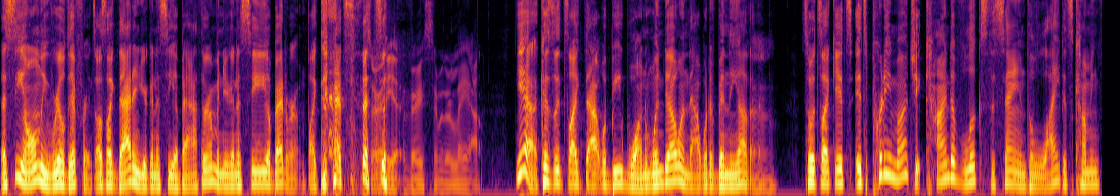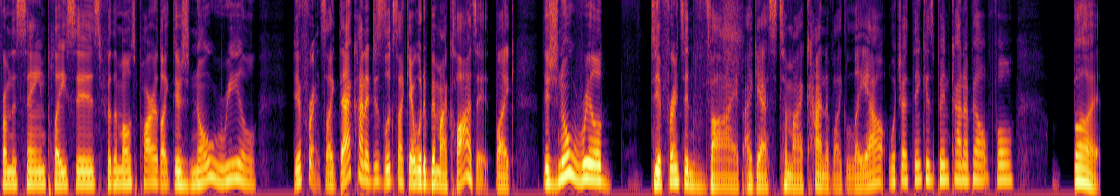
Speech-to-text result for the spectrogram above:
that's the only real difference. I was like that, and you're gonna see a bathroom, and you're gonna see a bedroom. Like that's, It's that's already a, a very similar layout. yeah, because it's like that would be one window, and that would have been the other. Uh, So it's like it's it's pretty much it kind of looks the same. The light is coming from the same places for the most part. Like there's no real difference. Like that kind of just looks like it would have been my closet. Like there's no real difference in vibe, I guess, to my kind of like layout, which I think has been kind of helpful. But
